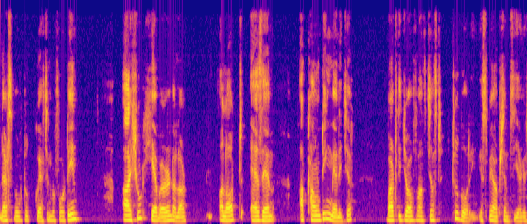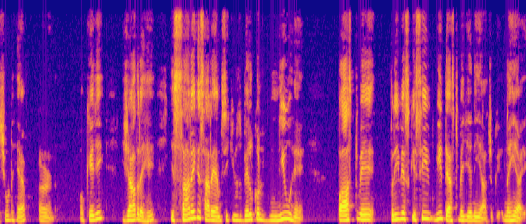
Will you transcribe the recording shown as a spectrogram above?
Let's move to question number 14 i should have earned a lot a lot as an accounting manager, but the job was just too boring. इसमें ऑप्शन सी है should have earned. ओके जी? याद रहे ये सारे के सारे एमसीक्यूज बिल्कुल न्यू हैं। पास्ट में प्रीवियस किसी भी टेस्ट में ये नहीं आ चुके नहीं आए।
